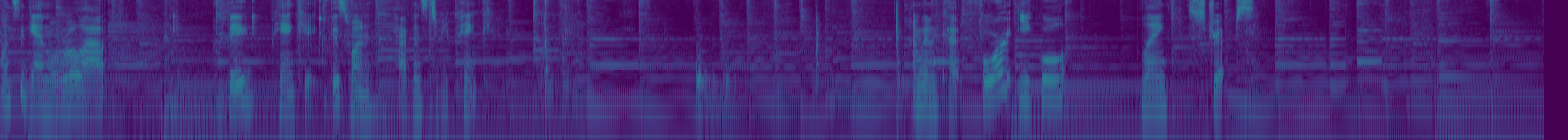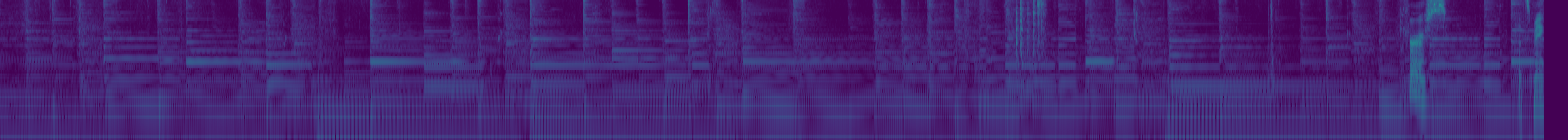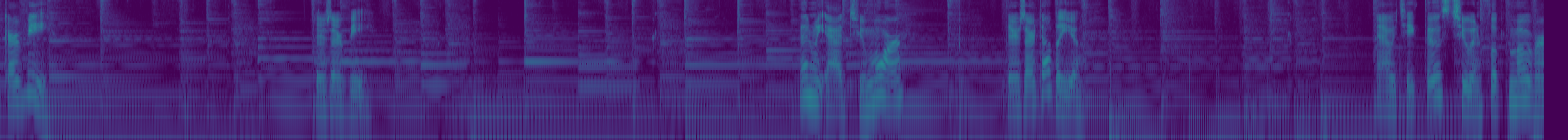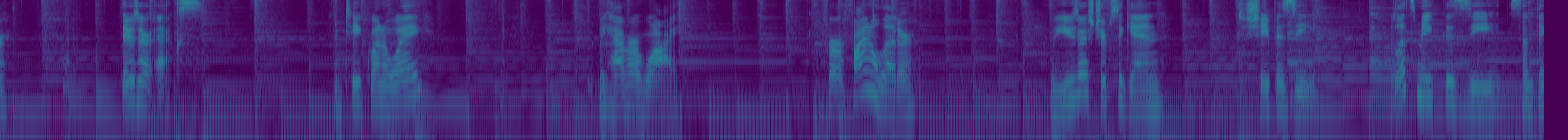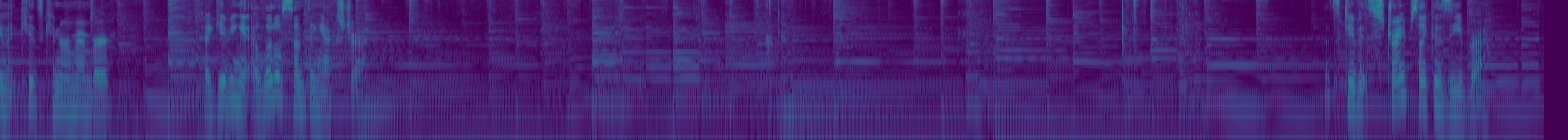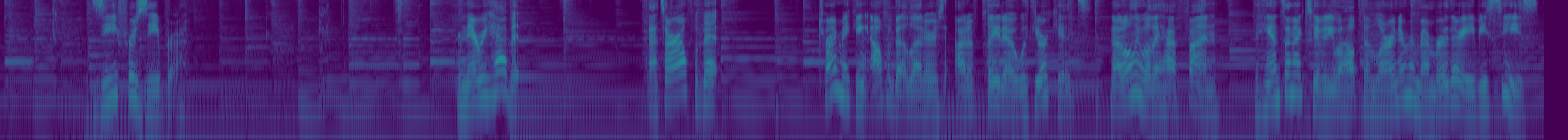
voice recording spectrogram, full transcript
Once again, we'll roll out a big pancake. This one happens to be pink. I'm gonna cut four equal length strips. First, let's make our V. There's our V. Then we add two more. There's our W. Now we take those two and flip them over. There's our X. And take one away, we have our Y. For our final letter, we use our strips again shape a Z. But let's make this Z something that kids can remember by giving it a little something extra. Let's give it stripes like a zebra. Z for zebra. And there we have it. That's our alphabet. Try making alphabet letters out of Play-Doh with your kids. Not only will they have fun, the hands-on activity will help them learn and remember their ABCs.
